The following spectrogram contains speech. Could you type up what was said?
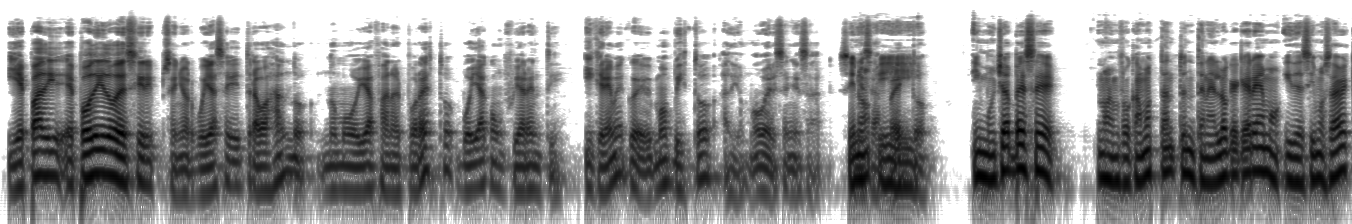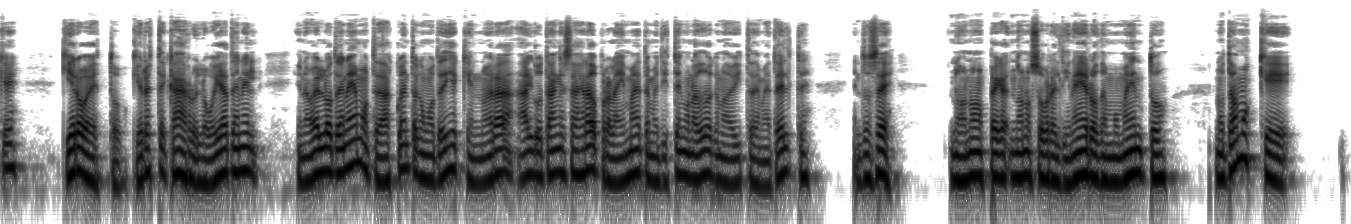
y he, he, podido decir, Señor, voy a seguir trabajando, no me voy a afanar por esto, voy a confiar en ti. Y créeme que hemos visto a Dios moverse en, esa, ese aspecto. Y, muchas veces nos enfocamos tanto en tener lo que queremos y decimos, ¿sabes qué? Quiero esto, quiero este carro y lo voy a tener. Y una vez lo tenemos, te das cuenta, como te dije, que no era algo tan exagerado, pero a la misma vez te metiste en una duda que no debiste de meterte. Entonces, no nos, pega, no nos sobra el dinero de momento. Notamos que,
